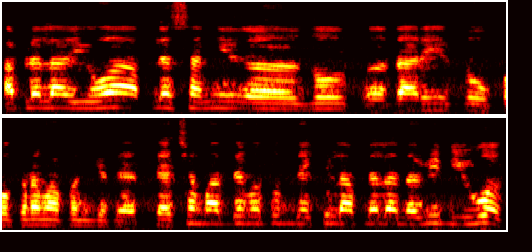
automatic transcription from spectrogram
आपल्याला युवा आपल्या सानी जो दारी जो उपक्रम आपण घेत त्याच्या माध्यमातून देखील आपल्याला नवीन युवक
